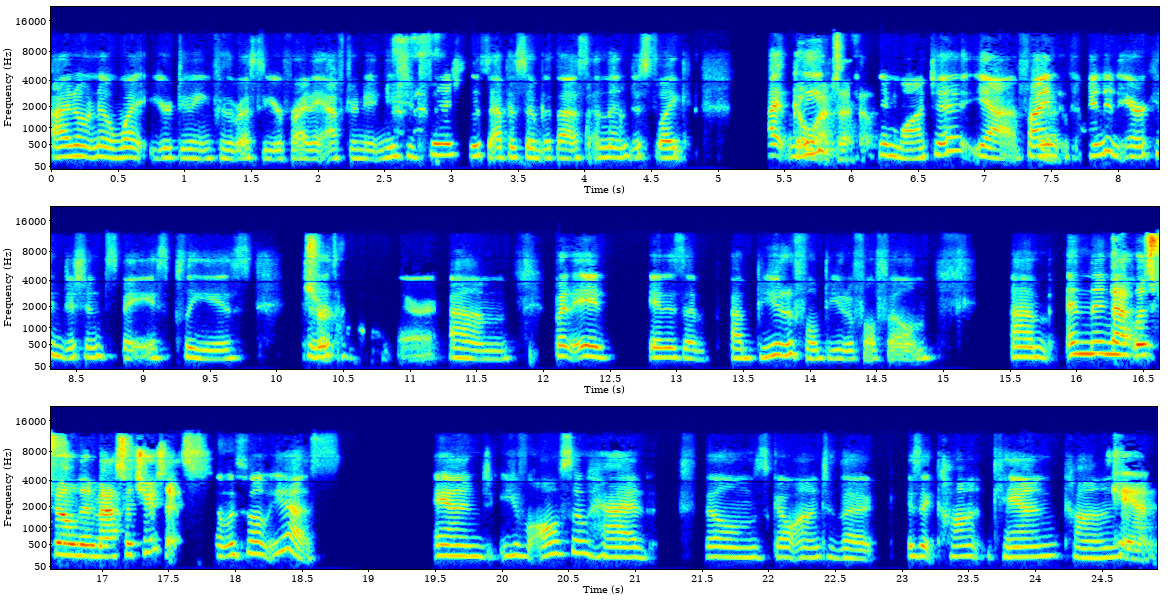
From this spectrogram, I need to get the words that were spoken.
I don't know what you're doing for the rest of your Friday afternoon. You should finish this episode with us, and then just like I, Go watch that and watch it. Yeah, find yeah. find an air conditioned space, please. Sure. there. Um, but it it is a, a beautiful, beautiful film. Um, and then that was filmed in Massachusetts. That was filmed, yes. And you've also had films go on to the is it con can con can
